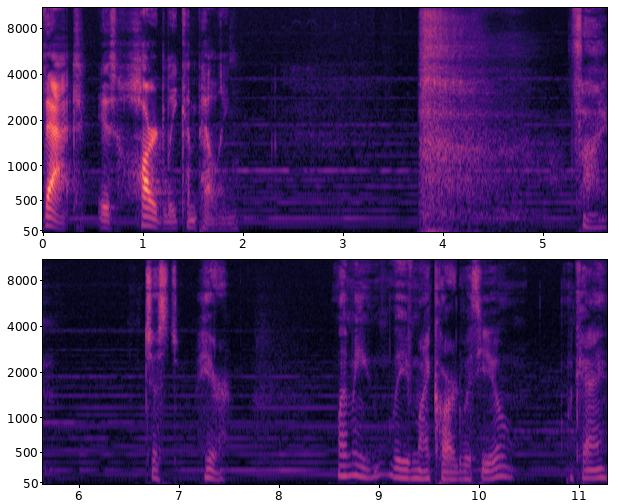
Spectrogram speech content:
That is hardly compelling. Fine. Just here. Let me leave my card with you, okay?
